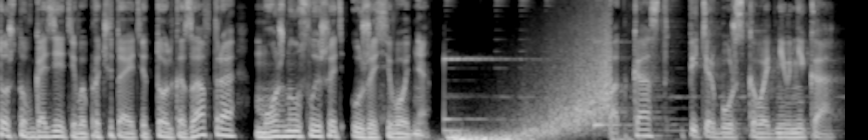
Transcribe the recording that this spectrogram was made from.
То, что в газете вы прочитаете только завтра, можно услышать уже сегодня. Подкаст Петербургского дневника.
